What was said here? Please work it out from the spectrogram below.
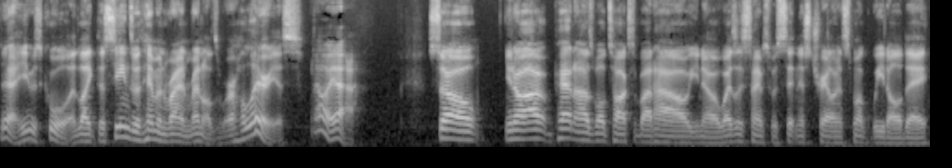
yeah, he was cool. And like the scenes with him and Ryan Reynolds were hilarious. Oh yeah, So, you know, I, Patton Oswalt talks about how, you know, Wesley Snipes would sit in his trailer and smoke weed all day.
